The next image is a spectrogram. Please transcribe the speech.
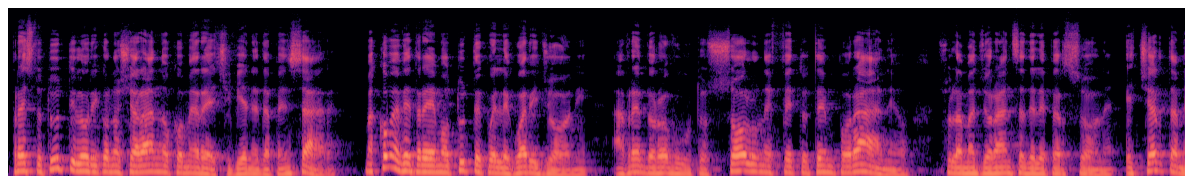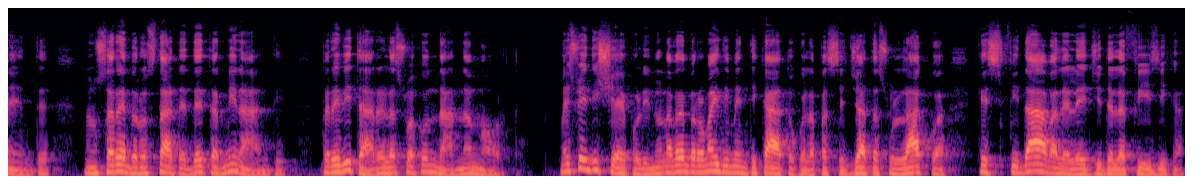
presto tutti lo riconosceranno come re, ci viene da pensare. Ma come vedremo, tutte quelle guarigioni avrebbero avuto solo un effetto temporaneo sulla maggioranza delle persone e certamente non sarebbero state determinanti per evitare la sua condanna a morte. Ma i suoi discepoli non avrebbero mai dimenticato quella passeggiata sull'acqua che sfidava le leggi della fisica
